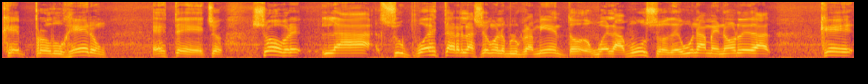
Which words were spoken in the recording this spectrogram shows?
que produjeron este hecho sobre la supuesta relación, el involucramiento o el abuso de una menor de edad que,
